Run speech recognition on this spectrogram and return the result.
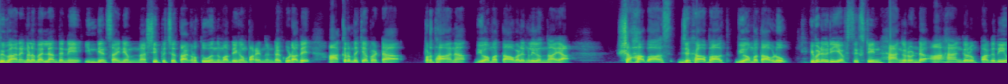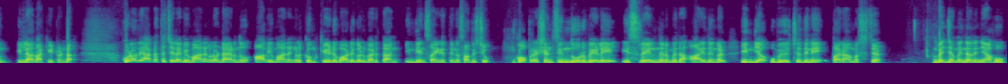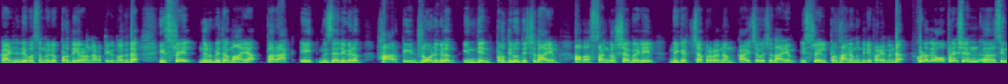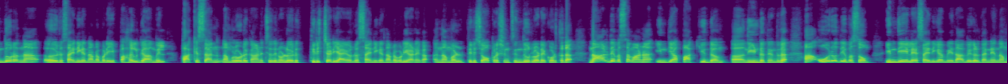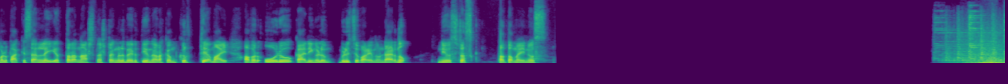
വിമാനങ്ങളുമെല്ലാം തന്നെ ഇന്ത്യൻ സൈന്യം നശിപ്പിച്ച് തകർത്തുവെന്നും അദ്ദേഹം പറയുന്നുണ്ട്. കൂടാതെ ആക്രമിക്കപ്പെട്ട പ്രധാന വ്യോമത്താവളങ്ങളിലൊന്നായ ഷഹബാസ് ജഹാബാദ് വ്യോമത്താവളവും ഇവിടെ ഒരു എഫ് സിക്സ്റ്റീൻ ഹാങ്കറുണ്ട് ആ ഹാങ്കറും പകുതിയും ഇല്ലാതാക്കിയിട്ടുണ്ട്. കൂടാതെ അകത്ത് ചില വിമാനങ്ങളുണ്ടായിരുന്നു. ആ വിമാനങ്ങൾക്കും കേടുപാടുകൾ വരുത്താൻ ഇന്ത്യൻ സൈന്യത്തിന് സാധിച്ചു. ഓപ്പറേഷൻ സിന്ദൂർ വേളയിൽ ഇസ്രയേൽ നിർമ്മിത ആയുധങ്ങൾ ഇന്ത്യ ഉപയോഗിച്ചതിനെ പരാമർശിച്ച് ബെഞ്ചമിൻ നെതന്യാഹു കഴിഞ്ഞ ദിവസം ഒരു പ്രതികരണം നടത്തിയിരുന്നു. അതായത് ഇസ്രയേൽ നിർമ്മിതമായ ബറാക്ക് എയ്റ്റ് മിസൈലുകളും ഹാർപി ഡ്രോണുകളും ഇന്ത്യൻ പ്രതിരോധിച്ചതായും അവ സംഘർഷവേളയിൽ മികച്ച പ്രകടനം കാഴ്ചവെച്ചതായും ഇസ്രയേൽ പ്രധാനമന്ത്രി പറയുന്നുണ്ട്. കൂടാതെ ഓപ്പറേഷൻ സിന്ദൂർ എന്ന ഒരു സൈനിക നടപടി പഹൽഗാമിൽ പാകിസ്ഥാൻ നമ്മളോട് കാണിച്ചതിനുള്ള ഒരു തിരിച്ചടിയായ ഒരു സൈനിക നടപടിയാണ് നമ്മൾ തിരിച്ച് ഓപ്പറേഷൻ സിന്ദൂറിലൂടെ കൊടുത്തത്. നാല് ദിവസമാണ് ഇന്ത്യ പാക് യുദ്ധം നീണ്ടു നിന്നത്. ആ ഓരോ ദിവസവും ഇന്ത്യയിലെ സൈനിക മേധാവികൾ തന്നെ നമ്മൾ പാകിസ്ഥാനിലെ എത്ര നാശനഷ്ടങ്ങൾ വരുത്തിയെന്നടക്കം കൃത്യമായി അവർ ഓരോ കാര്യങ്ങളും വിളിച്ചു പറയുന്നുണ്ടായിരുന്നു. ന്യൂസ് ഡെസ്ക് തത്തമൈ ന്യൂസ്.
